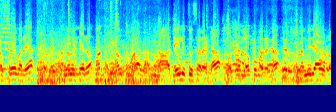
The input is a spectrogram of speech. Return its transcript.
సబ్స్క్రైబర్. మీ పేరు? డైలీ చూసారంట వాళ్ళ పేరు లవ్ కుమార్ అంట మీది ఎవరు?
